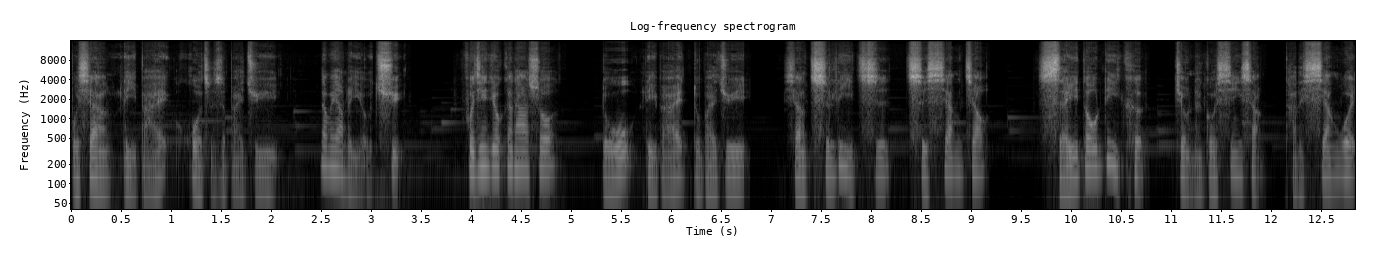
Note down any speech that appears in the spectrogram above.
不像李白或者是白居易那么样的有趣。父亲就跟他说：“读李白、读白居易，像吃荔枝、吃香蕉，谁都立刻就能够欣赏它的香味；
